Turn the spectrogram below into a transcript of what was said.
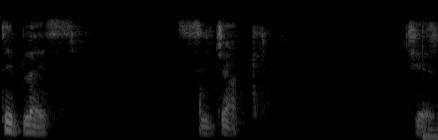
Stay blessed. See Jack. Cheers.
